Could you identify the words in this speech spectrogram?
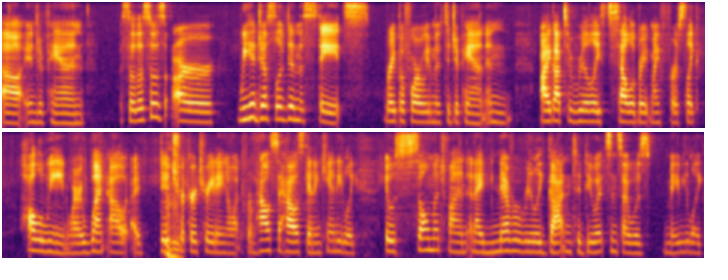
uh, in Japan. So this was our we had just lived in the states right before we moved to Japan and I got to really celebrate my first like Halloween where I went out, I did mm-hmm. trick or treating, I went from house to house getting candy like it was so much fun and I'd never really gotten to do it since I was maybe like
